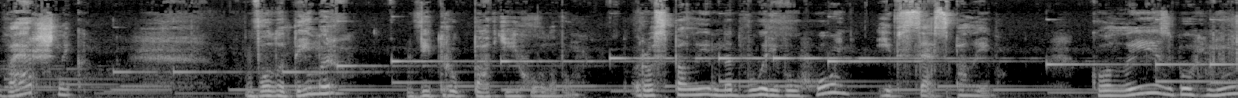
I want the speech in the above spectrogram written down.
вершник. Володимир відрубав їй голову, розпалив на дворі вогонь і все спалив. Коли з вогню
